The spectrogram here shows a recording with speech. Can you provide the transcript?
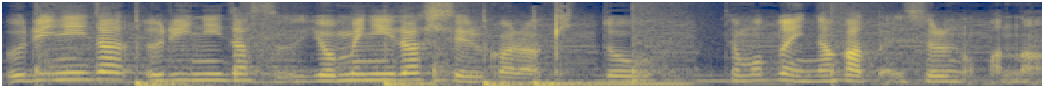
売りにだ売りに出す嫁に出してるからきっと手元になかったりするのかな？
